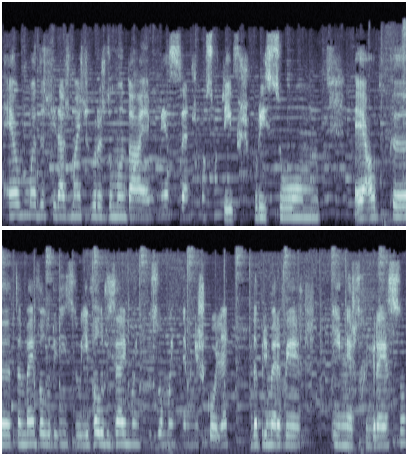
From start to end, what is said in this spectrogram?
É uma das cidades mais seguras do mundo há imensos anos consecutivos, por isso hum, é algo que também valorizo e valorizei muito, usou muito na minha escolha da primeira vez e neste regresso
